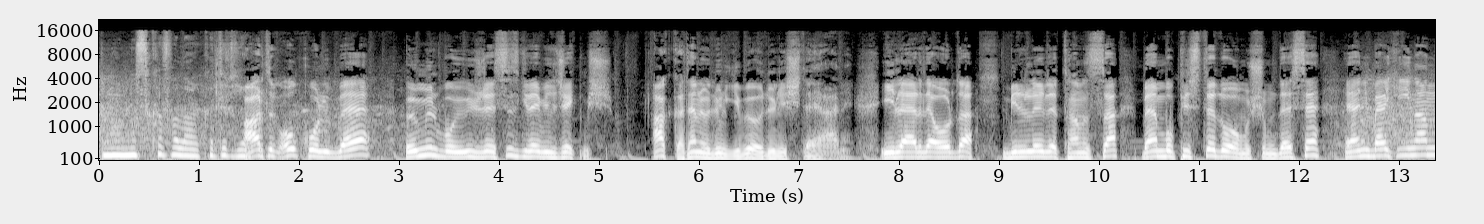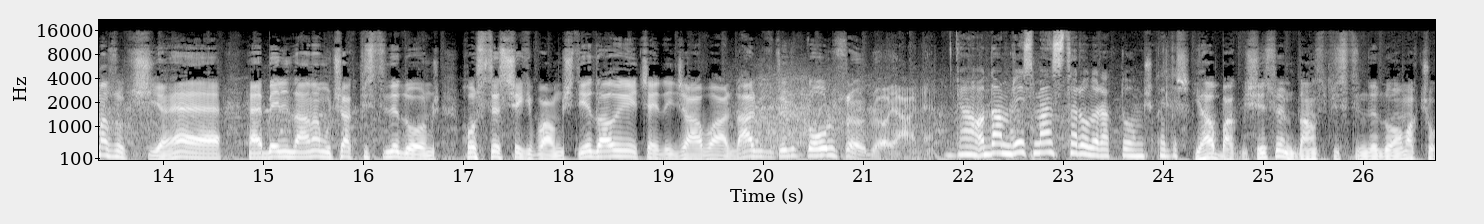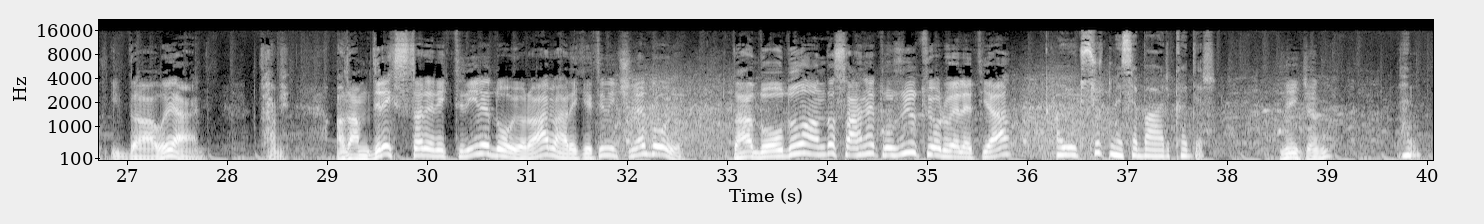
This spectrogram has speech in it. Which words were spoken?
Bunlar nasıl kafalar Kadir ya? Artık o kulübe ömür boyu ücretsiz girebilecekmiş. Hakikaten ödül gibi ödül işte yani. İleride orada birileriyle tanışsa ben bu pistte doğmuşum dese yani belki inanmaz o kişiye. He, he beni de anam uçak pistinde doğurmuş. Hostes çekip almış diye dalga geçerdi icabı halinde. Halbuki çocuk doğru söylüyor yani. Ya adam resmen star olarak doğmuş Kadir. Ya bak bir şey söyleyeyim dans pistinde doğmak çok iddialı yani. Tabi adam direkt star elektriğiyle doğuyor abi hareketin içine doğuyor. Daha doğduğu anda sahne tozu yutuyor velet ya. Ay öksürtmese bari Kadir. Ne canım?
